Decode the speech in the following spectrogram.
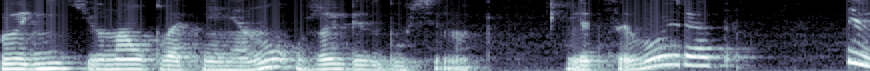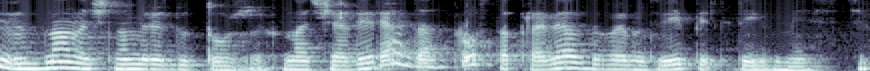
нитью на уплотнение, но уже без бусинок. Лицевой ряд и в изнаночном ряду тоже. В начале ряда просто провязываем 2 петли вместе.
